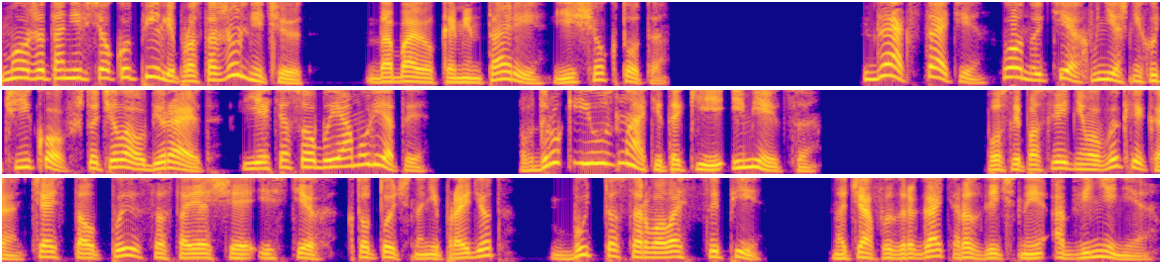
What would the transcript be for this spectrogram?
«Может, они все купили, просто жульничают?» — добавил комментарий еще кто-то. «Да, кстати, вон у тех внешних учеников, что тела убирают, есть особые амулеты. Вдруг и узнать и такие имеются». После последнего выкрика часть толпы, состоящая из тех, кто точно не пройдет, будто сорвалась с цепи, начав изрыгать различные обвинения.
